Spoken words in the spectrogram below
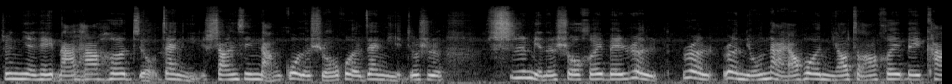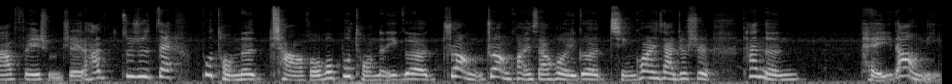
就你也可以拿它喝酒，在你伤心难过的时候，或者在你就是失眠的时候，喝一杯热热热牛奶啊，或者你要早上喝一杯咖啡什么之类的，它就是在不同的场合或不同的一个状状况下或一个情况下，就是它能陪到你。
